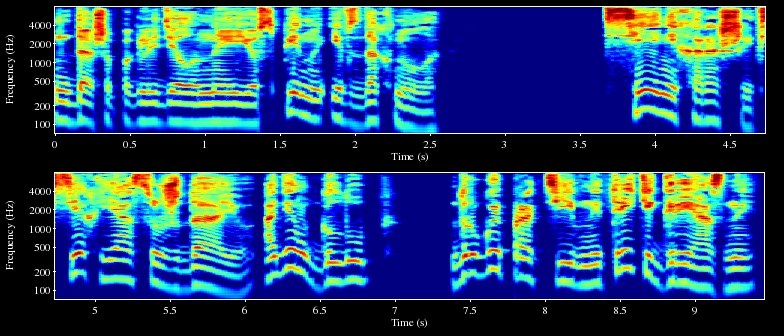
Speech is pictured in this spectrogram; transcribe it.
Даша поглядела на ее спину и вздохнула. «Все они хороши, всех я осуждаю. Один глуп, другой противный, третий грязный.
